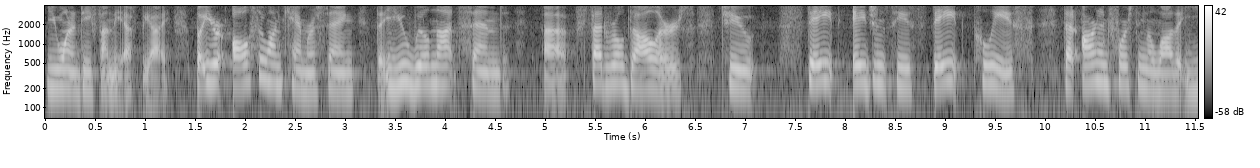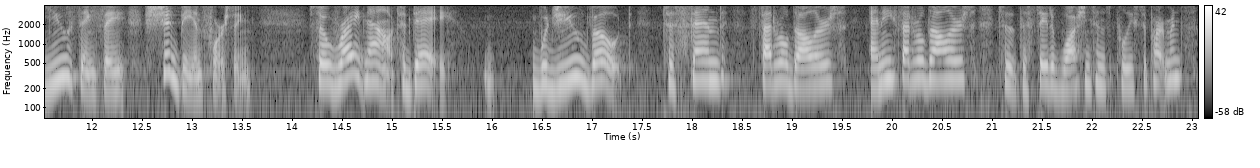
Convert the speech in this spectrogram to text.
you want to defund the FBI, but you're also on camera saying that you will not send uh, federal dollars to state agencies, state police that aren't enforcing the law that you think they should be enforcing. So, right now, today, would you vote to send federal dollars, any federal dollars, to the state of Washington's police departments?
